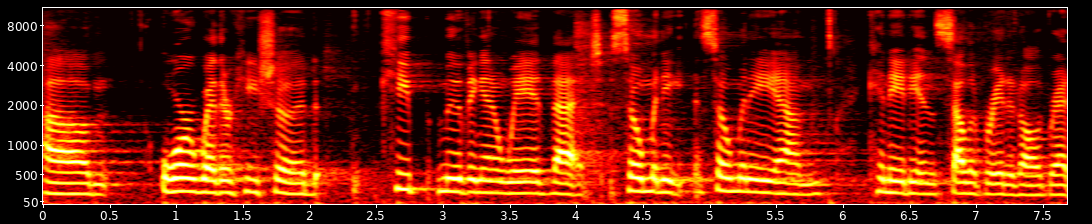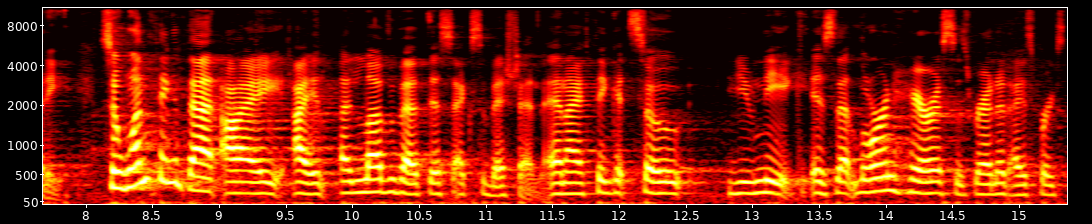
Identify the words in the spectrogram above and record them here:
um, or whether he should keep moving in a way that so many, so many um, Canadians celebrated already. So one thing that I, I, I, love about this exhibition, and I think it's so unique, is that Lawren Harris's Grounded Icebergs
